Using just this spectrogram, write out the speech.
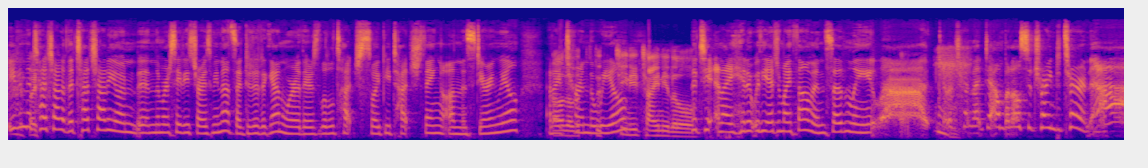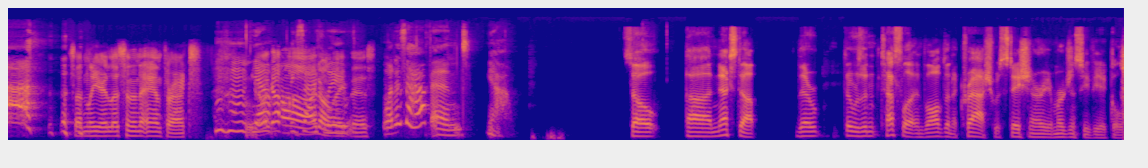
Even the like- touch audio, the touch audio in, in the Mercedes drives me nuts. I did it again where there's a little touch, swipey touch thing on the steering wheel, and Oh, I turn the, wheel. teeny tiny little. the t- and I hit it with the edge of my thumb, and suddenly, ah, gotta turn that down, but also trying to turn. Ah, suddenly you're listening to Anthrax. Mhm, yeah, like, oh, exactly. I don't like this. What has happened? Yeah. So uh, next up, there there was a Tesla involved in a crash with stationary emergency vehicles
